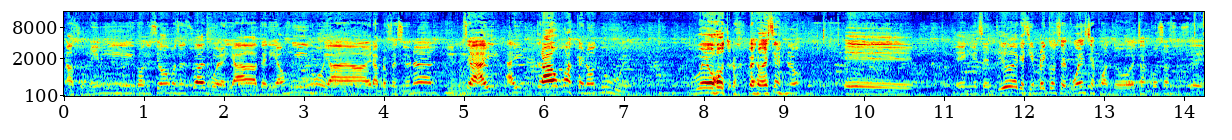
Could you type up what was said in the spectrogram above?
asumí mi condición homosexual, pues ya tenía un hijo, ya era profesional. O sea, hay, hay traumas que no tuve. Tuve otros, pero ese no. Eh, en el sentido de que siempre hay consecuencias cuando estas cosas suceden.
